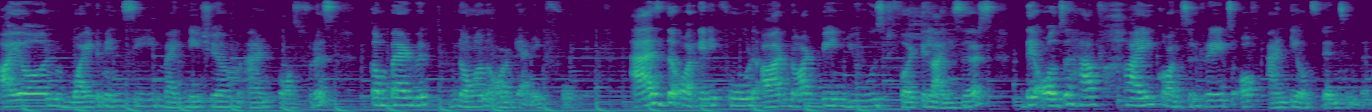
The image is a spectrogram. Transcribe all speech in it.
iron, vitamin C, magnesium and phosphorus compared with non-organic food as the organic food are not being used fertilizers they also have high concentrates of antioxidants in them.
